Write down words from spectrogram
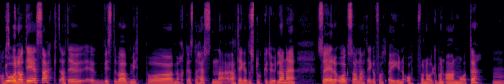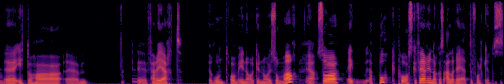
Ja. Jo, og når det er sagt, at jeg, hvis det var midt på mørkeste høsten at jeg hadde stukket til utlandet, så er det òg sånn at jeg har fått øynene opp for Norge på en annen måte mm. eh, etter å ha eh, eh, feriert rundt om i Norge nå i sommer. ja. Så bukk påskeferien deres allerede, folkens.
